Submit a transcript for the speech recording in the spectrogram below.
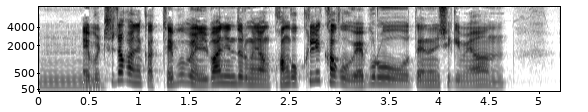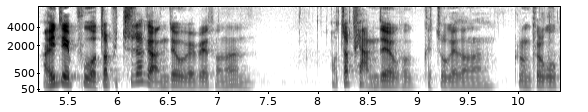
음. 앱을 추적하니까 대부분 일반인들은 그냥 광고 클릭하고 웹으로 되는 식이면 IDF 어차피 추적이 안 돼요 웹에서는 어차피 안 돼요 그, 그쪽에서는 그럼 결국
